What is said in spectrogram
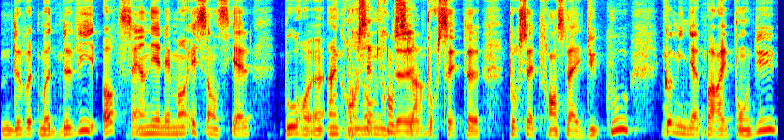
de votre mode de vie. Or, c'est un élément essentiel pour euh, un grand pour nombre cette de, pour cette pour cette France-là. Et du coup, comme il n'y a pas répondu,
